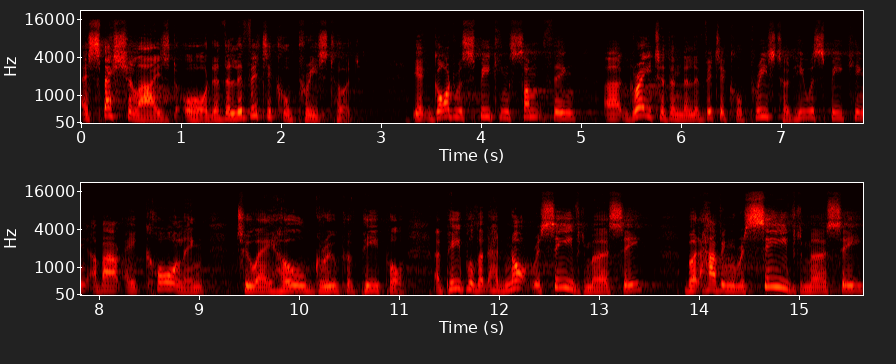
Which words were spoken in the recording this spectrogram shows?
a specialized order, the Levitical priesthood. Yet God was speaking something uh, greater than the Levitical priesthood. He was speaking about a calling to a whole group of people, a people that had not received mercy, but having received mercy,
